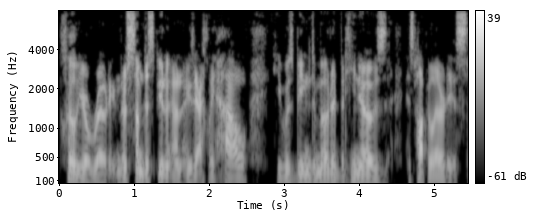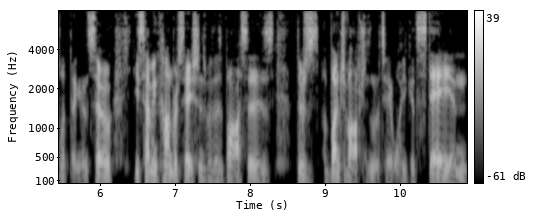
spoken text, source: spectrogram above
clearly eroding. There's some dispute on exactly how he was being demoted, but he knows his popularity is slipping. And so he's having conversations with his bosses. There's a bunch of options on the table. He could stay in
